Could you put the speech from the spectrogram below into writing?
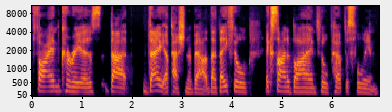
find careers that they are passionate about, that they feel excited by and feel purposeful in.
